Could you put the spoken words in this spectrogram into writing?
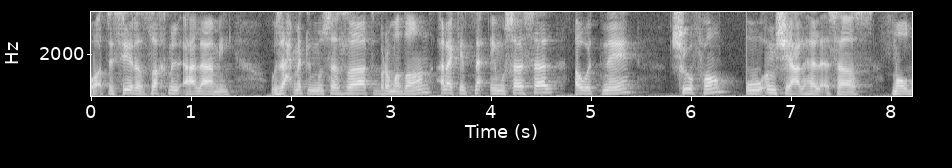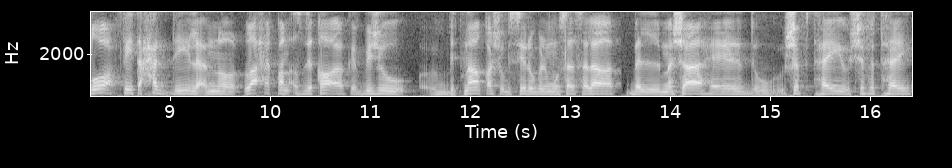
وقت يصير الضخم الإعلامي وزحمة المسلسلات برمضان أنا كنت نقي مسلسل أو اثنين شوفهم وامشي على هالأساس. موضوع فيه تحدي لأنه لاحقا أصدقائك بيجوا بتناقشوا بيصيروا بالمسلسلات بالمشاهد وشفت هي وشفت هي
